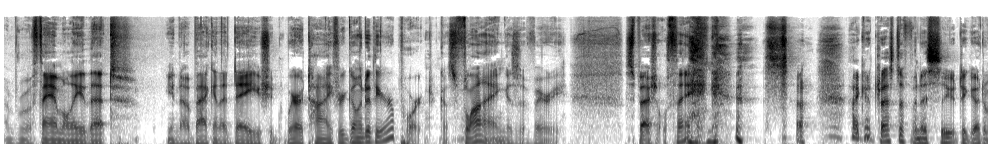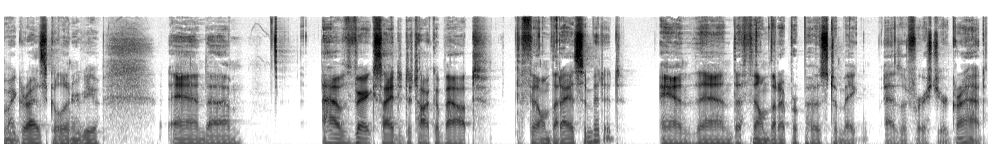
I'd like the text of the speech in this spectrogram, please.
I'm from a family that you know, back in the day, you should wear a tie if you're going to the airport because flying is a very special thing. so I got dressed up in a suit to go to my grad school interview. And um, I was very excited to talk about the film that I had submitted and then the film that I proposed to make as a first year grad.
